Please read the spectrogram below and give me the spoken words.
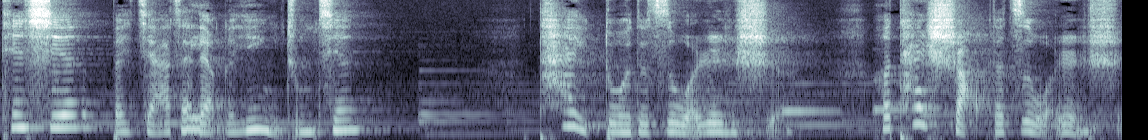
天蝎被夹在两个阴影中间，太多的自我认识和太少的自我认识，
